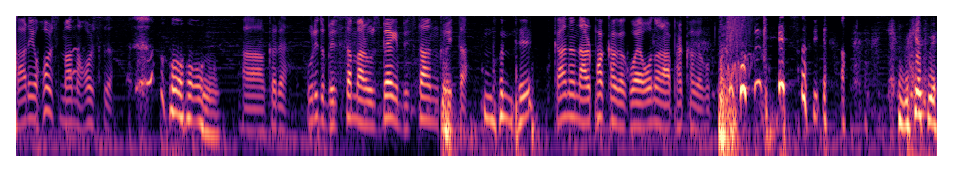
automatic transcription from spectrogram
말이 horse 맞나 horse 어, 음. 아 그래 우리도 비슷한 말 우즈벡이 비슷한 거 있다 뭔데? 가는 알파카가 고야 오는 알파카가 곱다 개소리야 그게 뭐야?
